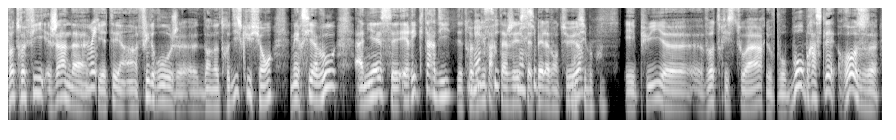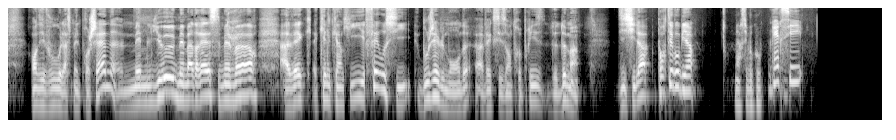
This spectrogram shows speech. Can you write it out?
Votre fille Jeanne, euh, Oui. qui était un fil rouge euh, dans notre discussion. Merci à vous, Agnès et Eric Tardy, d'être venus partager Merci cette belle aventure. Merci beaucoup. Et puis, euh, votre histoire de vos beaux bracelets roses. Rendez-vous la semaine prochaine, même lieu, même adresse, même heure, avec quelqu'un qui fait aussi bouger le monde avec ses entreprises de demain. D'ici là, portez-vous bien. Merci beaucoup. Merci.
